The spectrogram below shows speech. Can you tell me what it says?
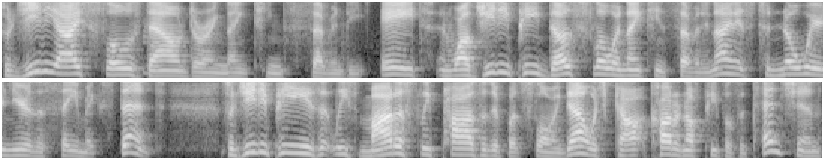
So GDI slows down during 1978, and while GDP does slow in 1979, it's to nowhere near the same extent. So GDP is at least modestly positive but slowing down, which ca- caught enough people's attention,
